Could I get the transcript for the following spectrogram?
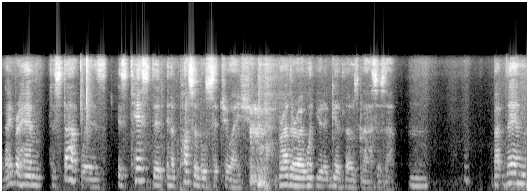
And Abraham, to start with, is tested in a possible situation. Brother, I want you to give those glasses up. Mm. But then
